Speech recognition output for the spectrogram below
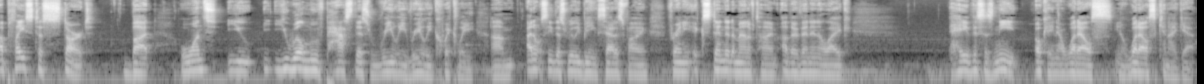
a place to start, but once you you will move past this really really quickly. Um, i don't see this really being satisfying for any extended amount of time other than in a like hey this is neat. Okay now what else you know what else can i get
